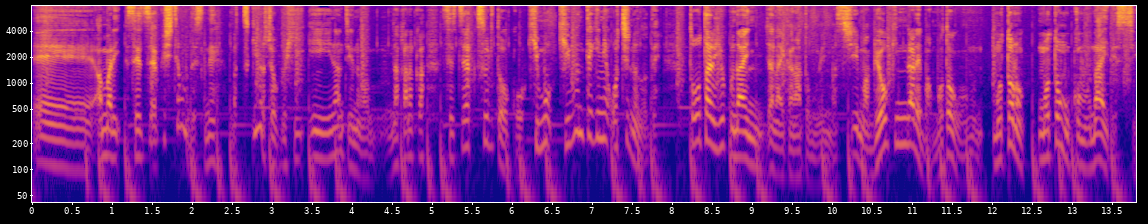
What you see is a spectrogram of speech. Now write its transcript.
えー、あんまり節約してもですね、まあ、月の食費なんていうのはなかなか節約するとこう気も気分的に落ちるのでトータル良くないんじゃないかなと思いますし、まあ、病気になれば元も元の元も子もないですし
